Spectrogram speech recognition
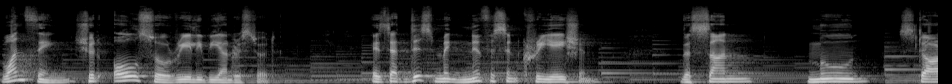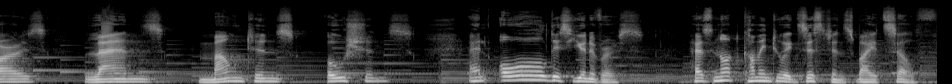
One thing should also really be understood is that this magnificent creation, the sun, moon, stars, lands, mountains, oceans, and all this universe has not come into existence by itself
